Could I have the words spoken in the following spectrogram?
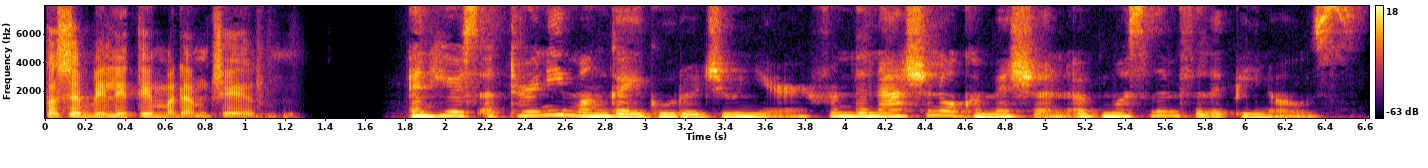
possibility, Madam Chair. And here's Attorney Mangay Guro Jr. from the National Commission of Muslim Filipinos.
